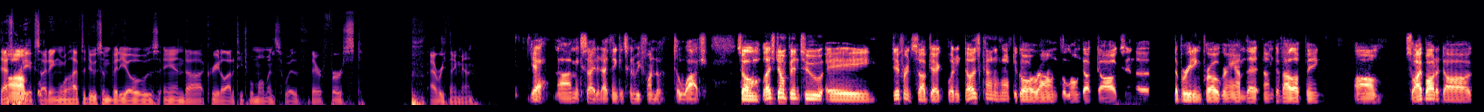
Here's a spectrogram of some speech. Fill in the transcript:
That's Um, pretty exciting. We'll have to do some videos and uh, create a lot of teachable moments with their first everything, man. yeah, no, I'm excited. I think it's going to be fun to, to watch. So let's jump into a different subject, but it does kind of have to go around the lone duck dogs and the the breeding program that I'm developing. Um, so I bought a dog.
